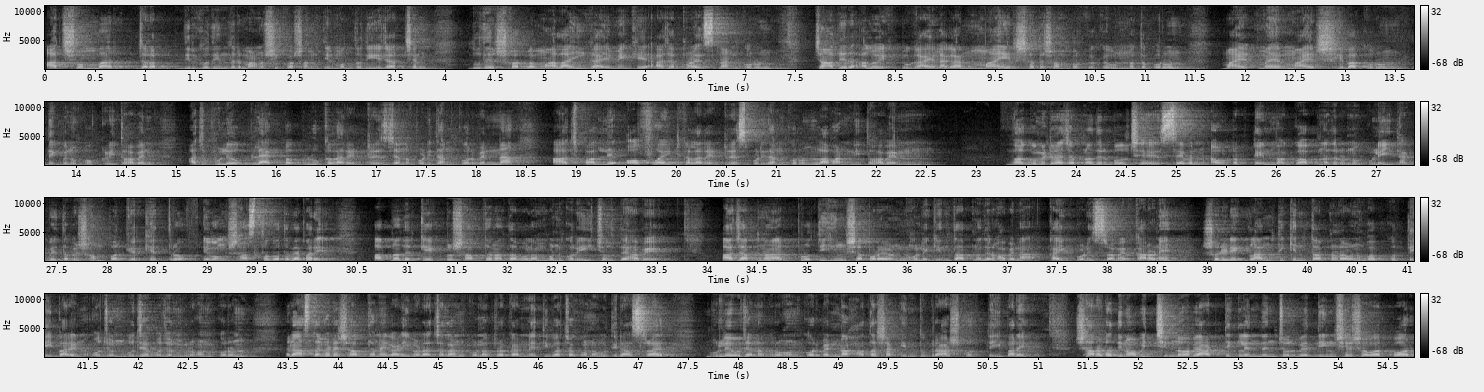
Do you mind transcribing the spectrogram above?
আজ সোমবার যারা দীর্ঘদিন ধরে মানসিক অশান্তির মধ্য দিয়ে যাচ্ছেন, দুধের সর্বা মালাই গায়ে মেখে আজ আপনারা স্নান করুন। চাঁদের আলো একটু গায়ে লাগান, মায়ের সাথে সম্পর্ককে উন্নত করুন, মায়ের- মায়ের সেবা করুন, দেখবেন উপকৃত হবেন। আজ ভুলেও ব্ল্যাক বা ব্লু কালারের ড্রেস যেন পরিধান করবেন না, আজ পারলে অফ হোয়াইট কালারের ড্রেস পরিধান করুন, লাভান্বিত হবেন। ভাগ্যমিটার আজ আপনাদের বলছে সেভেন আউট অফ টেন ভাগ্য আপনাদের অনুকূলেই থাকবে, তবে সম্পর্কের ক্ষেত্র এবং স্বাস্থ্যগত ব্যাপারে আপনাদেরকে একটু সাবধানতা অবলম্বন করেই চলতে হবে। আজ আপনার প্রতিহিংসা পরায়ণ হলে কিন্তু আপনাদের হবে না। কায়িক পরিশ্রমের কারণে শরীরে ক্লান্তি কিন্তু আপনারা অনুভব করতেই পারেন। ওজন বুঝে ভোজন গ্রহণ করুন। রাস্তাঘাটে সাবধানে গাড়ি ঘোড়া চালান। কোনো প্রকার নেতিবাচক অনুভূতির আশ্রয় ভুলেও যেন গ্রহণ করবেন না, হতাশা কিন্তু গ্রাস করতেই পারে। সারাটা দিন অবিচ্ছিন্নভাবে আর্থিক লেনদেন চলবে, দিন শেষ হওয়ার পর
